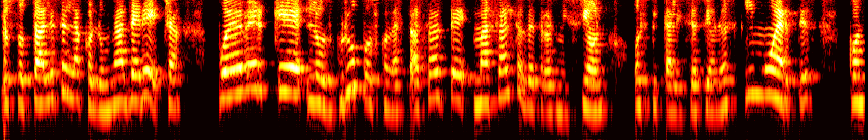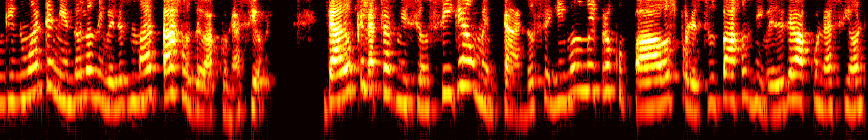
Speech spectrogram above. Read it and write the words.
los totales en la columna derecha, puede ver que los grupos con las tasas de, más altas de transmisión, hospitalizaciones y muertes continúan teniendo los niveles más bajos de vacunación. Dado que la transmisión sigue aumentando, seguimos muy preocupados por estos bajos niveles de vacunación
